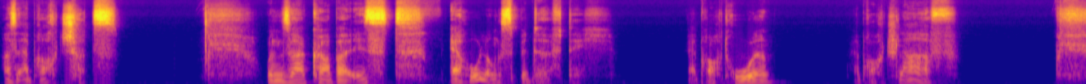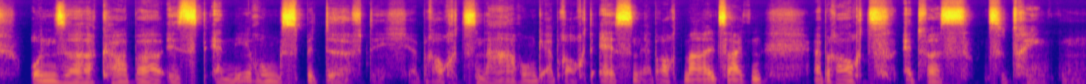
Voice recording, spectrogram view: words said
Also er braucht Schutz. Unser Körper ist erholungsbedürftig. Er braucht Ruhe, er braucht Schlaf. Unser Körper ist ernährungsbedürftig. Er braucht Nahrung, er braucht Essen, er braucht Mahlzeiten, er braucht etwas zu trinken.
